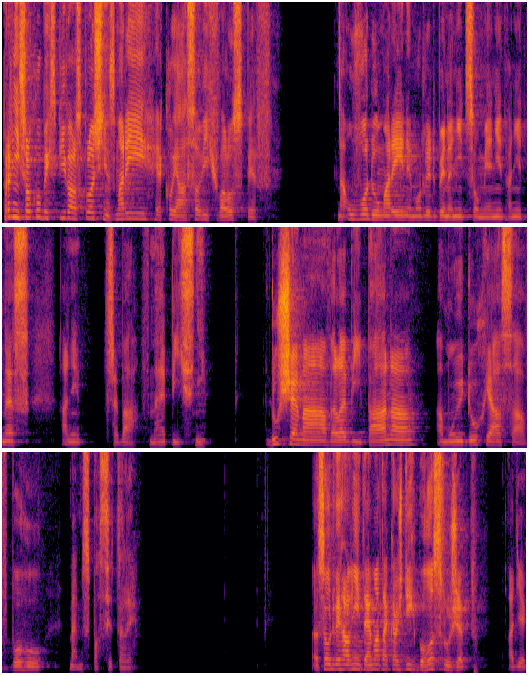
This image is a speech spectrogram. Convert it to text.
První sloku bych zpíval společně s Marií jako jásavý chvalospěv. Na úvodu Marijiny modlitby není co měnit ani dnes, ani třeba v mé písni. Duše má velebí pána a můj duch jásá v Bohu, mém spasiteli. Jsou dvě hlavní témata každých bohoslužeb, ať je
